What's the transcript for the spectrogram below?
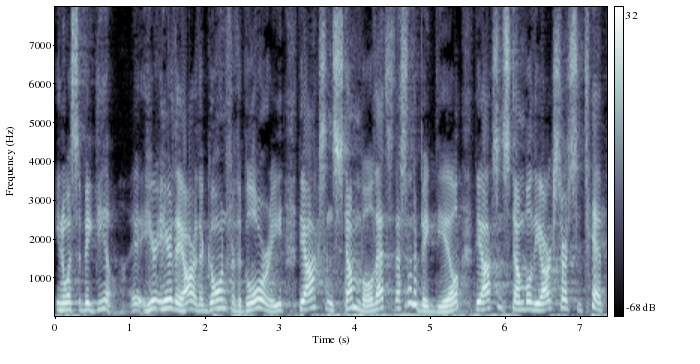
you know, what's the big deal? Here, here they are. They're going for the glory. The oxen stumble. That's, that's not a big deal. The oxen stumble. The ark starts to tip.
